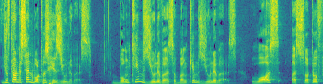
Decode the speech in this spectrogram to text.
you have to understand what was his universe. Bonkim's universe, or Bankim's universe, was a sort of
